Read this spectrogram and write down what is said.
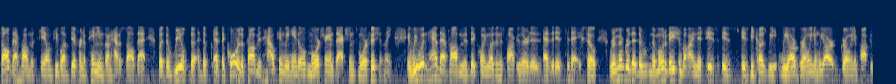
solve that problem with scale, and people have different opinions on how to solve that. But the real, the, the, at the core of the problem is how can we handle more transactions more efficiently? We wouldn't have that problem if Bitcoin wasn't as popular as it is today. So remember that the, the motivation behind this is, is, is because we, we are growing and we are growing in popularity.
